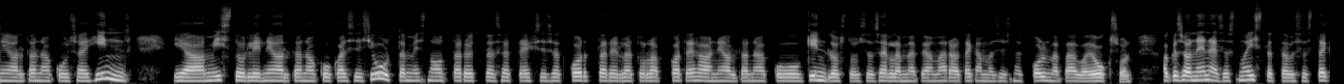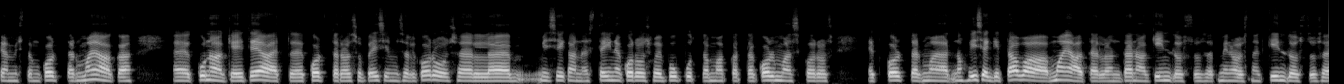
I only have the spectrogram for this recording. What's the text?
nii-öelda nagu see hind ja mis tuli nii-öelda nagu ka siis juurde, mis notar ütles, et ehk siis, et korterile tuleb ka teha nii-öelda nagu kindlustus ja selle me peame ära tegema siis nüüd kolme päeva jooksul. aga see on enesestmõistetav, sest tegemist on kortermajaga. kunagi ei tea, et korter asub esimesel korrusel, mis iganes teine korrus võib kasutama hakata, kolmas korrus, et kortermajad, noh, isegi tavamajadel on täna kindlustused, minu arust need kindlustused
